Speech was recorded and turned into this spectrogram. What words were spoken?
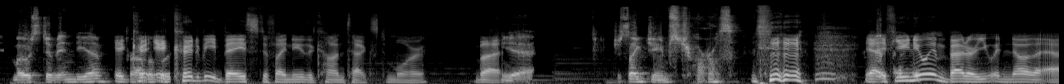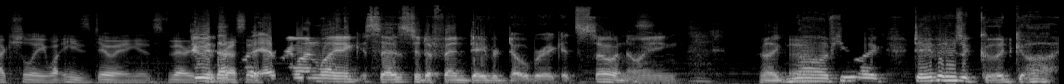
in most of India. It could it could be based if I knew the context more, but Yeah. Just like James Charles. yeah, if you knew him better, you would know that actually what he's doing is very Dude, that's what everyone like says to defend David Dobrik. It's so annoying. They're like, Yeah. no, if you like David is a good guy.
